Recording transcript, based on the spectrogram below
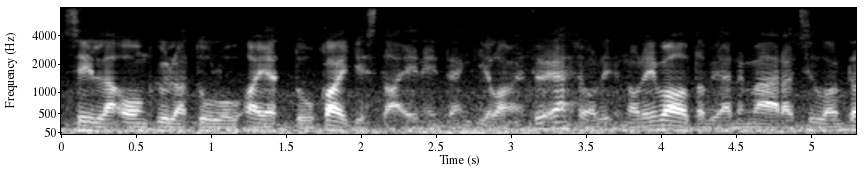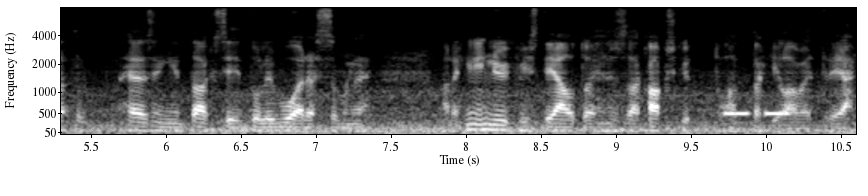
sillä on kyllä tullut ajettua kaikista eniten kilometriä. Se oli, ne oli valtavia ne määrät. Silloin Helsingin taksiin tuli vuodessa semmoinen, ainakin niin Nyqvistin autoihin 120 000 kilometriä.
